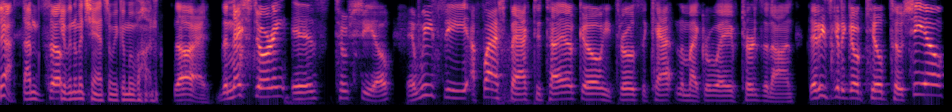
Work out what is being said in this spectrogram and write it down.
Yeah, I'm So- giving him a chance and we can move on. All right. The next story is Toshio, and we see a flashback to Takeo. He throws the cat in the microwave, turns it on. Then he's gonna go kill Toshio,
